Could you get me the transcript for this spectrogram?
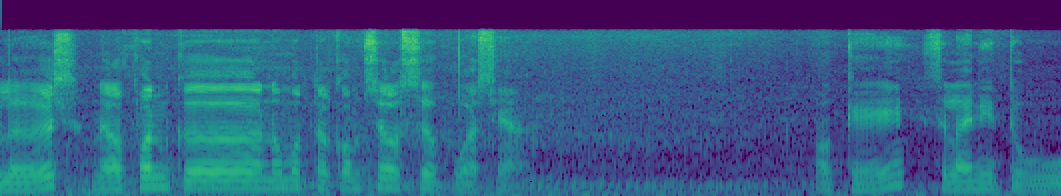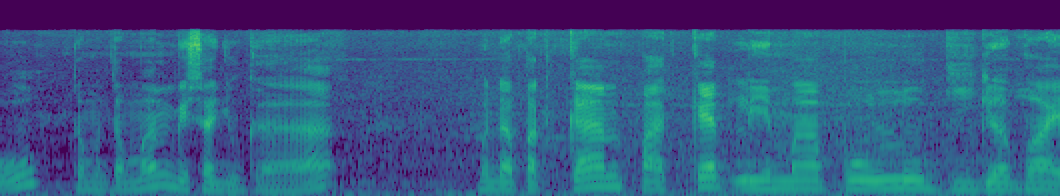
plus nelpon ke nomor Telkomsel sepuasnya. Oke, selain itu, teman-teman bisa juga mendapatkan paket 50 GB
